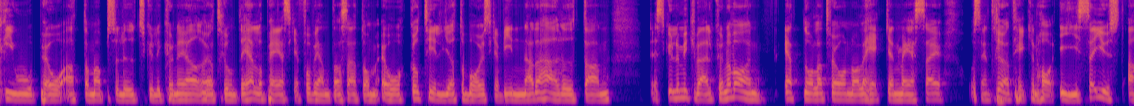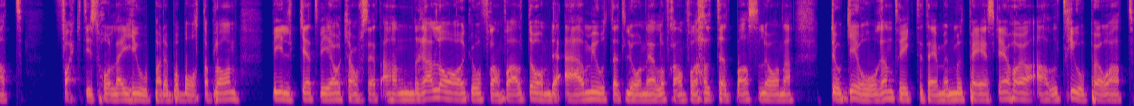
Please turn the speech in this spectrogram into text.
tro på att de absolut skulle kunna göra. Jag tror inte heller PSG förväntar sig att de åker till Göteborg och ska vinna det här utan det skulle mycket väl kunna vara en 1-0, 2-0 Häcken med sig. Och sen tror jag att Häcken har i sig just att faktiskt hålla ihop det på bortaplan. Vilket vi har kanske sett andra lag och framförallt om det är mot ett Lyon eller framförallt ett Barcelona. Då går inte riktigt det. Men mot PSG har jag all tro på att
